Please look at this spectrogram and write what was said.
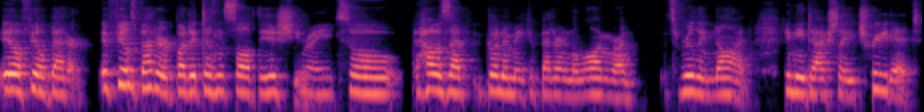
It'll feel better. It feels better, but it doesn't solve the issue. Right. So, how is that going to make it better in the long run? It's really not. You need to actually treat it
